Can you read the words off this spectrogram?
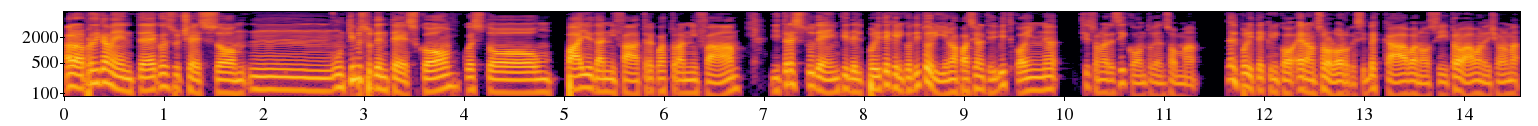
Allora, praticamente, cosa è successo? Mm, un team studentesco, questo un paio di anni fa, 3-4 anni fa, di tre studenti del Politecnico di Torino, appassionati di Bitcoin, si sono resi conto che, insomma, nel Politecnico erano solo loro che si beccavano, si trovavano e dicevano, ma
